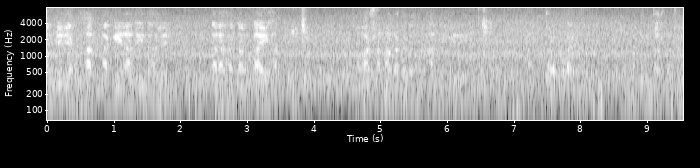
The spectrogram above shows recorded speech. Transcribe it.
আমি যদি এখন হাত আগিয়ে না দিই তাহলে তারা হয়তো আমার গায়ে হাত দিচ্ছে আমার সম্মান রাখে তখন হাত এগিয়ে দিই করা পড়ায়। আমার চশমা ছিল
